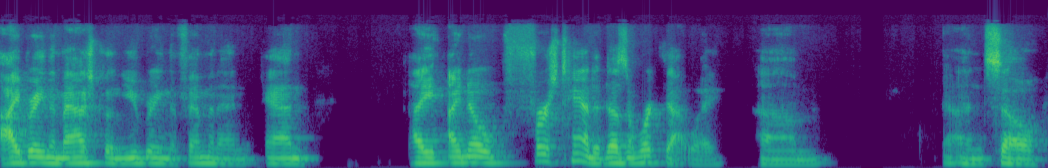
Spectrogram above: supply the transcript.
I bring the masculine, you bring the feminine, and I I know firsthand it doesn't work that way. Um, and so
